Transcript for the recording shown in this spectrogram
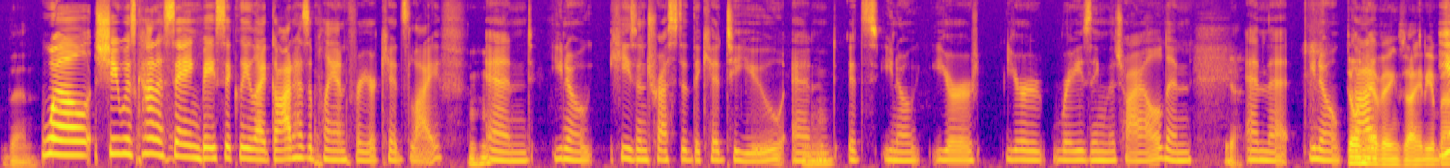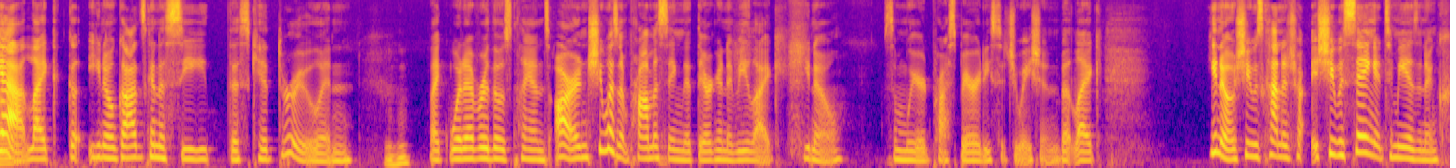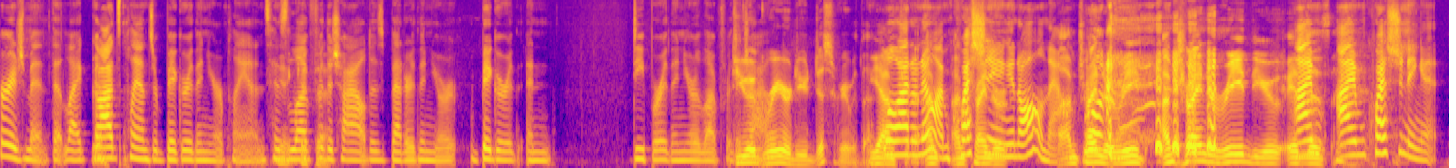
Then Well, she was kind of saying basically like God has a plan for your kid's life Mm-hmm. and you know, he's entrusted the kid to you and Mm-hmm. it's, you know, you're you're raising the child and Yeah. and that, you know, don't God- have anxiety about it. yeah, it. like you know, God's going to see this kid through and Mm-hmm. like whatever those plans are. And she wasn't promising that they're going to be like, you know, some weird prosperity situation, but like you know, she was kind of try- she was saying it to me as an encouragement that like God's plans are bigger than your plans. His Yeah, love for the child is better than your bigger and deeper than your love for Do the you child. agree or do you disagree with that? Yeah, Well, I'm- I don't know. I'm, I'm trying questioning to- it all now. I'm trying to read. I'm trying to read you. In I'm this. I'm questioning it.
